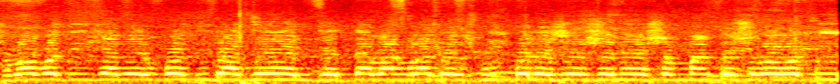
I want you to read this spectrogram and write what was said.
সভাপতি হিসাবে উপস্থিত আছেন জেদ্দা বাংলাদেশ ফুটবল অ্যাসোসিয়েশনের সম্মানিত সভাপতি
